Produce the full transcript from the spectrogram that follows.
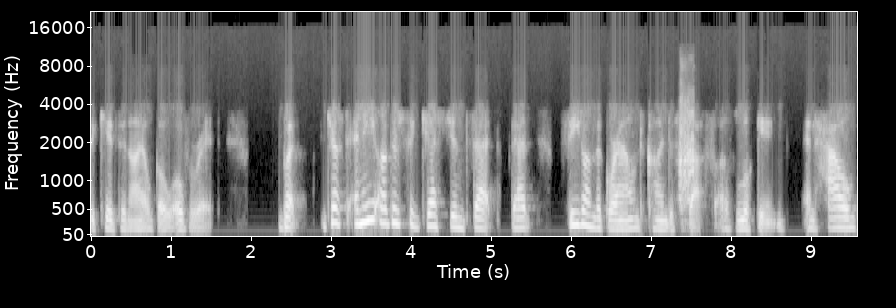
the kids and I'll go over it. But just any other suggestions that that feet on the ground kind of stuff of looking and how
